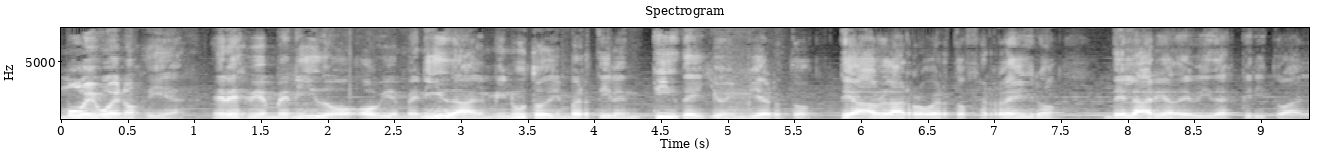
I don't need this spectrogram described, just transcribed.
Muy buenos días. Eres bienvenido o bienvenida al Minuto de Invertir en Ti de Yo Invierto. Te habla Roberto Ferreiro del área de vida espiritual.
